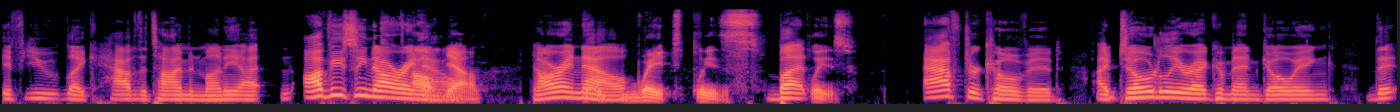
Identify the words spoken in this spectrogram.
if you like have the time and money. I obviously not right oh now. yeah. Not right now. wait, please, But please. after COVID, I totally recommend going. The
